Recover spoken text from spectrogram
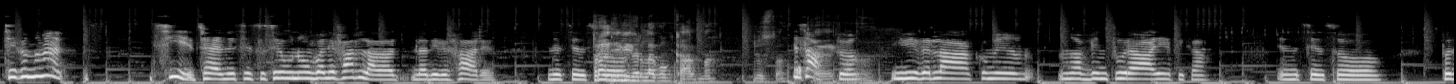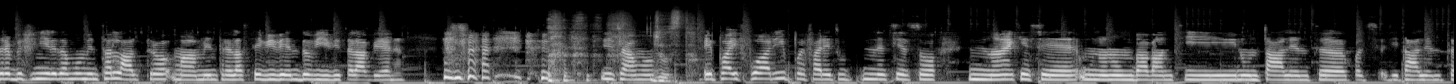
Secondo me, sì, cioè, nel senso, se uno vuole farla, la deve fare. Nel senso, Però di viverla con calma, giusto? esatto, Eh, di viverla come un'avventura epica. Nel senso, potrebbe finire da un momento all'altro, ma mentre la stai vivendo, vivitela bene. Cioè, diciamo. Giusto. E poi fuori puoi fare tutto, nel senso, non è che se uno non va avanti in un talent, qualsiasi talent,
